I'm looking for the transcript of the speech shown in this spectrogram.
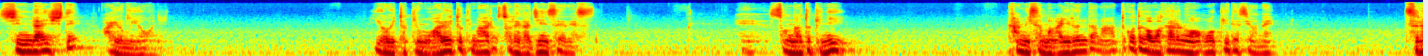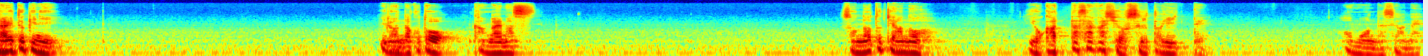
信頼して歩むように。良い時も悪い時もある。それが人生です。そんな時に神様がいるんだなってことが分かるのは大きいですよね。辛い時にいろんなことを考えます。そんな時あのよかった探しをするといいって思うんですよね。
